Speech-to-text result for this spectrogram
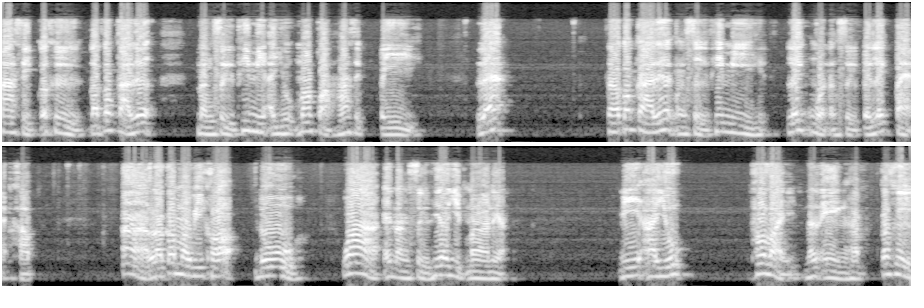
ห้าสิบก็คือ เราต้องการเลือกหนังสือที่มีอายุมากกว่าห้าสิบปี และเราต้องการเลือกหนังสือที่มีเลขหมวดหนังสือเป็นเลขแปดครับ อ่าแล้วก็มาวิเคราะห์ดูว่าไอ้หนังสือที่เราหยิบมาเนี่ย มีอายุเท่าไหร่นั่นเองครับ ก็คือ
